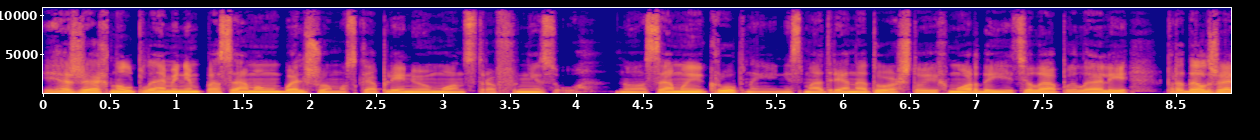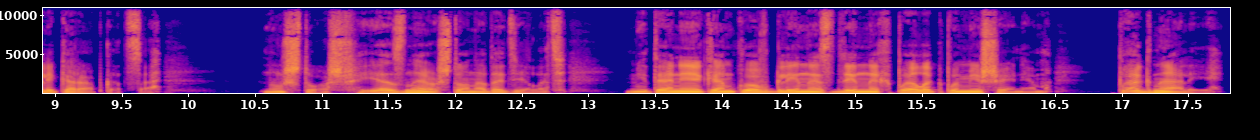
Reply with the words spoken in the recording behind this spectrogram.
Я жахнул пламенем по самому большому скоплению монстров внизу, но самые крупные, несмотря на то, что их морды и тела пылали, продолжали карабкаться. Ну что ж, я знаю, что надо делать. Метание комков глины с длинных палок по мишеням. Погнали!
